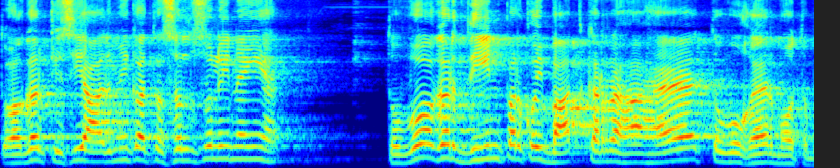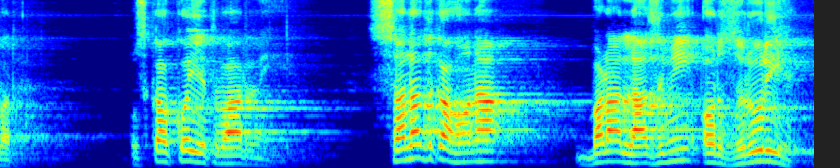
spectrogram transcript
تو اگر کسی آدمی کا تسلسل ہی نہیں ہے، تو وہ اگر دین پر کوئی بات کر رہا ہے تو وہ غیر معتبر ہے۔ اس کا کوئی اعتبار نہیں ہے۔ صنعت کا ہونا بڑا لازمی اور ضروری ہے۔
